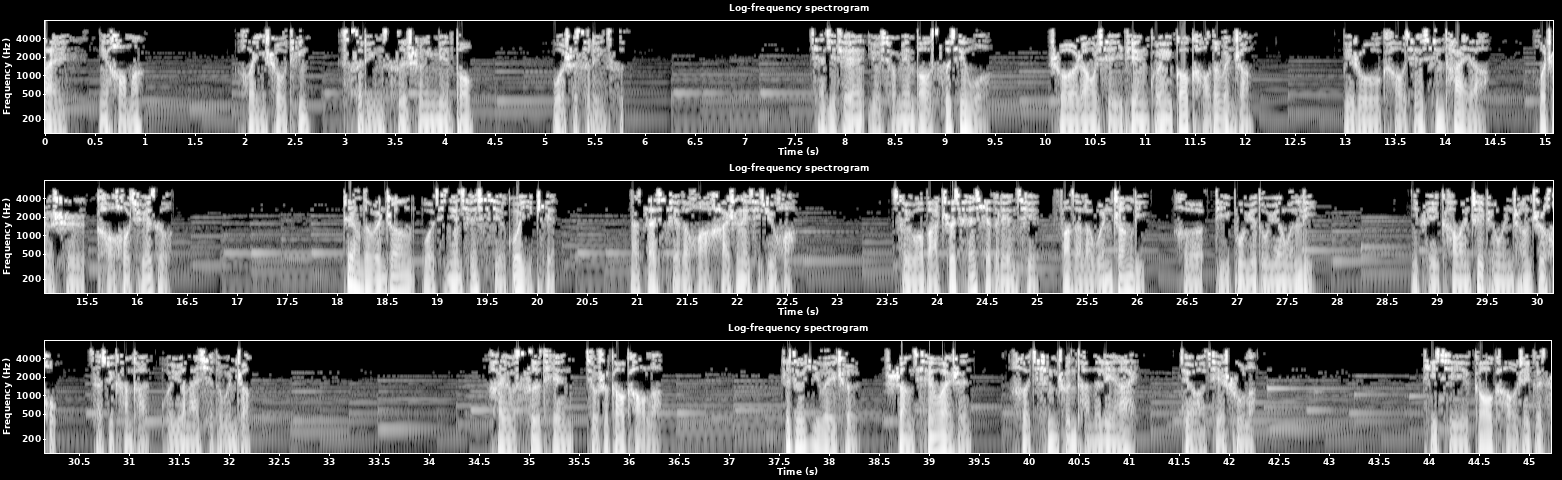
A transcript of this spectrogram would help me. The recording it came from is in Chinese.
嗨，你好吗？欢迎收听四零四声音面包，我是四零四。前几天有小面包私信我说让我写一篇关于高考的文章，比如考前心态呀，或者是考后抉择。这样的文章我几年前写过一篇，那再写的话还是那几句话，所以我把之前写的链接放在了文章里和底部阅读原文里。你可以看完这篇文章之后，再去看看我原来写的文章。还有四天就是高考了，这就意味着上千万人和青春谈的恋爱就要结束了。提起高考这个词，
